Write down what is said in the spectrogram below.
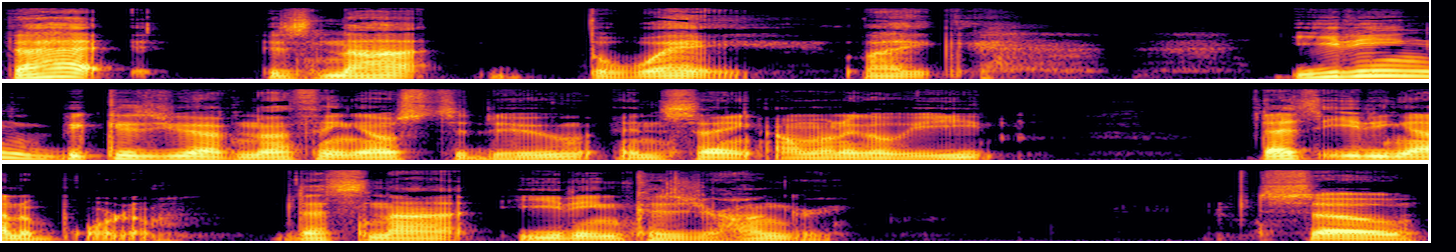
That is not the way. Like eating because you have nothing else to do and saying, "I want to go eat." That's eating out of boredom. That's not eating because you're hungry. So,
